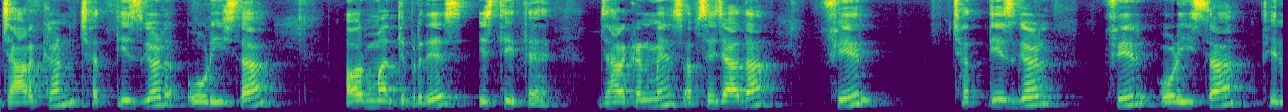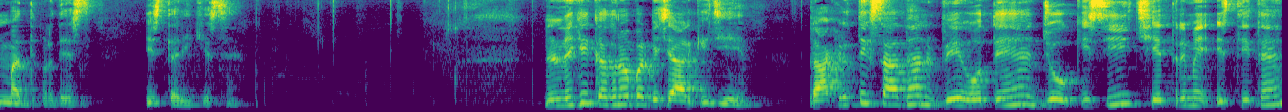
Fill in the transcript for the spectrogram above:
झारखंड, छत्तीसगढ़, ओडिशा और मध्य प्रदेश स्थित है। झारखंड में सबसे ज़्यादा, फिर छत्तीसगढ़, फिर उड़ीसा फिर मध्य प्रदेश। इस तरीके से। निम्नलिखित कथनों पर विचार कीजिए। प्राकृतिक साधन वे होते हैं जो किसी क्षेत्र में स्थित हैं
